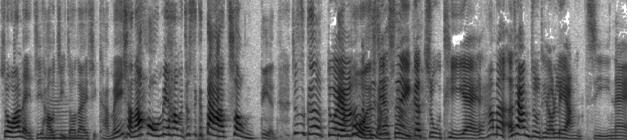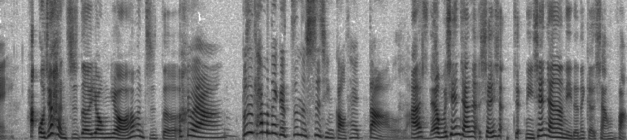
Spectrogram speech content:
所以我要累积好几周在一起看。嗯、没想到后面他们就是一个大重点，就是跟对啊，他们直接是一个主题耶。他们而且他们主题有两集呢，我觉得很值得拥有，他们值得。对啊，不是他们那个真的事情搞太大了啦。啊，我们先讲讲，先想讲，你先讲讲你的那个想法。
